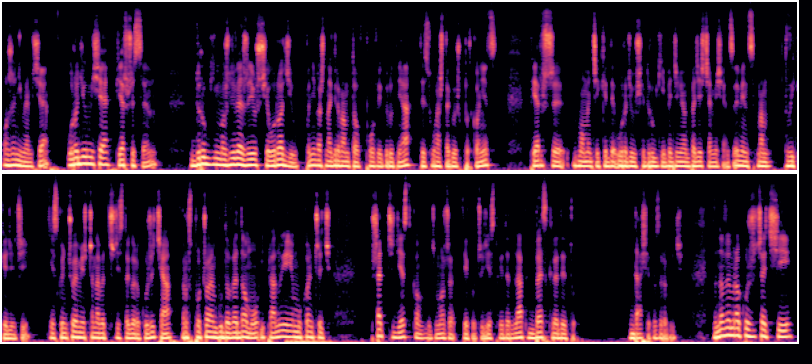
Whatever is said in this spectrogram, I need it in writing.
ożeniłem się. Urodził mi się pierwszy syn. Drugi możliwe, że już się urodził, ponieważ nagrywam to w połowie grudnia. Ty słuchasz tego już pod koniec. Pierwszy w momencie, kiedy urodził się drugi, będzie miał 20 miesięcy, więc mam dwójkę dzieci. Nie skończyłem jeszcze nawet 30 roku życia. Rozpocząłem budowę domu i planuję ją ukończyć przed 30, być może w wieku 31 lat, bez kredytu. Da się to zrobić. W nowym roku życzę Ci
